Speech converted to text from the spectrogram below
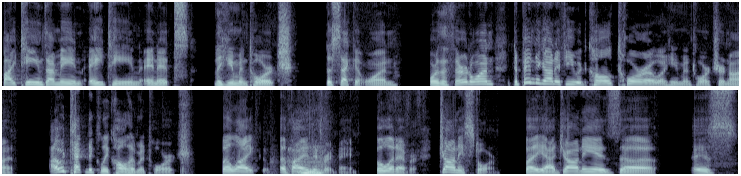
by teens I mean eighteen, and it's the Human Torch, the second one or the third one, depending on if you would call Toro a Human Torch or not. I would technically call him a torch, but like uh, by a Hmm. different name. But whatever. Johnny Storm. But yeah, Johnny is uh is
